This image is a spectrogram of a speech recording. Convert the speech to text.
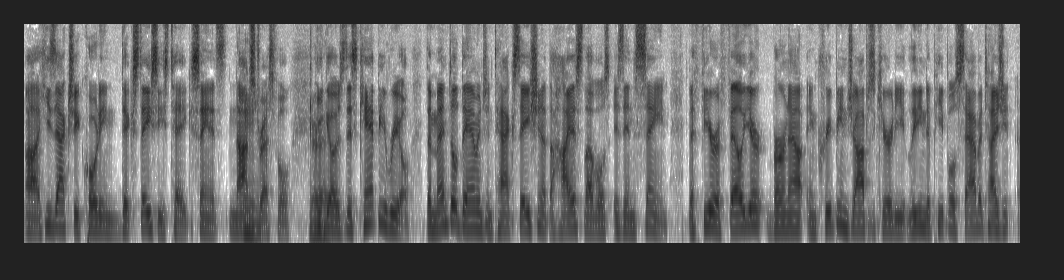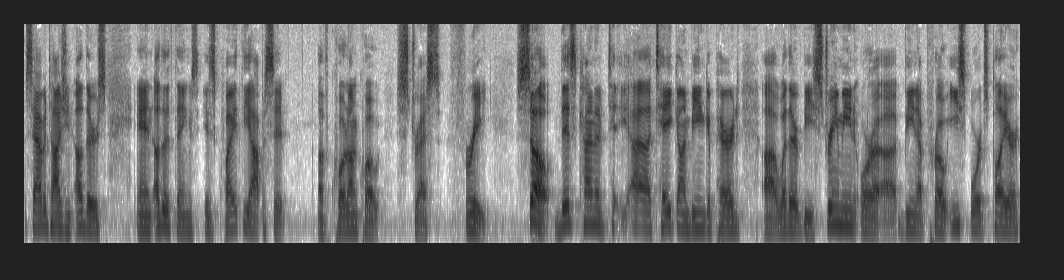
uh, he's actually quoting Dick Stacy's take, saying it's not stressful. He goes, This can't be real. The mental damage and taxation at the highest levels is insane. The fear of failure, burnout, and creeping job security leading to people sabotaging, sabotaging others and other things is quite the opposite of quote unquote stress free. So this kind of t- uh, take on being compared, uh, whether it be streaming or uh, being a pro esports player,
